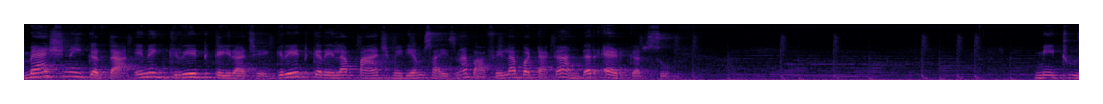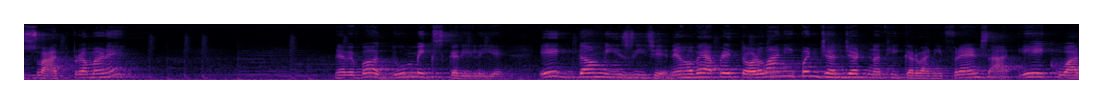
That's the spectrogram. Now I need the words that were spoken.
મેશ નહીં કરતા, એને ગ્રેટ કર્યા છે. ગ્રેટ કરેલા પાંચ મીડિયમ સાઇઝના બાફેલા બટાકા અંદર એડ કરશું. મીઠું સ્વાદ પ્રમાણે ને હવે બધું મિક્સ કરી લઈએ. એકદમ ઇઝી છે. ને હવે આપણે તળવાની પણ ઝંઝટ નથી કરવાની. ફ્રેન્ડ્સ, આ એકવાર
